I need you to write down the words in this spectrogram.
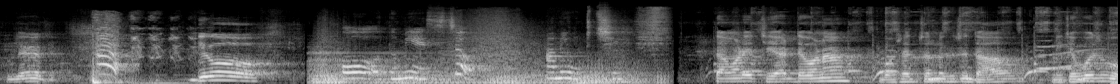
খুলে গেছে। কি গো? ও তুমি এসছো? আমি উঠছি। তা আমার চেয়ার দেবো না? বসার জন্য কিছু দাও। নিচে বসবো?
